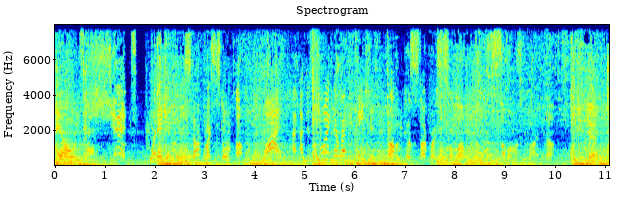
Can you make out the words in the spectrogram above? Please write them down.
I always had. Shit! What is it? The stock price is going up. Why? I- I'm destroying their reputation. Probably because the stock price is so low. Someone must be buying it up. Yeah,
